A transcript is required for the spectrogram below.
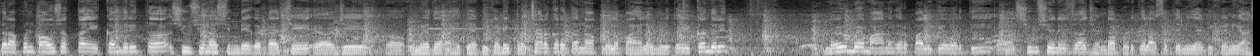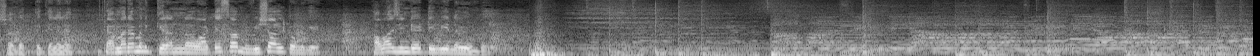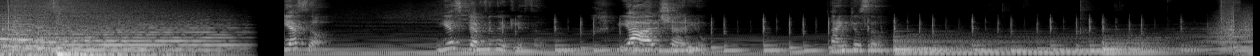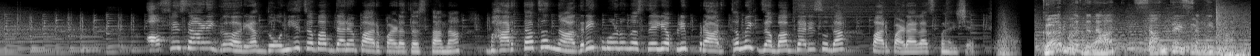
तर आपण पाहू शकता एकंदरीत शिवसेना शिंदे गटाचे अ, जे अ, उमेदवार आहेत या ठिकाणी प्रचार करताना आपल्याला पाहायला मिळतो एकंदरीत नवी मुंबई महानगरपालिकेवरती शिवसेनेचा झेंडा फडकेल असं त्यांनी या ठिकाणी आशा व्यक्त केलेल्या आहेत कॅमेरामॅन किरण वाटेसा मी विशाल टोणगे आवाज India T V Navi Mumbai Yes, sir. Yes, definitely, sir. Yeah, I'll share you. Thank you, sir. Office आणि घर या दोन्ही जबाबदाऱ्या पार पाडत असताना भारताचा नागरिक म्हणून असलेली आपली प्राथमिक जबाबदारी सुद्धा पार पाडायलाच पाहिजे. कर मतदान सांगते संविधान.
